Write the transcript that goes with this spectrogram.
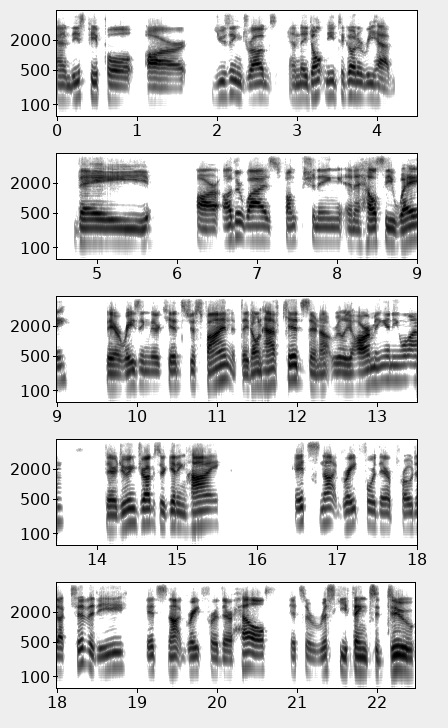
and these people are using drugs and they don't need to go to rehab. They are otherwise functioning in a healthy way. They are raising their kids just fine. If they don't have kids, they're not really harming anyone. They're doing drugs, they're getting high. It's not great for their productivity. It's not great for their health. It's a risky thing to do,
